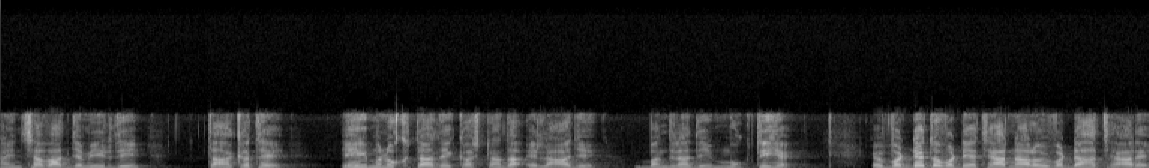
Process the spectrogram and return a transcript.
ਅਹਿੰਸਾਵਾਦ ਜ਼ਮੀਰ ਦੀ ਤਾਕਤ ਹੈ। ਇਹੀ ਮਨੁੱਖਤਾ ਦੇ ਕਸ਼ਟਾਂ ਦਾ ਇਲਾਜ ਹੈ, ਬੰਧਨਾਂ ਦੀ ਮੁਕਤੀ ਹੈ। ਇਹ ਵੱਡੇ ਤੋਂ ਵੱਡੇ ਹਥਿਆਰ ਨਾਲੋਂ ਵੀ ਵੱਡਾ ਹਥਿਆਰ ਹੈ।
